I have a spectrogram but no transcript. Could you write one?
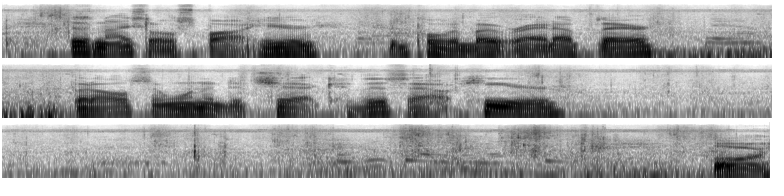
this is a nice little spot here. You can pull the boat right up there. Yeah. But I also wanted to check this out here. Yeah.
